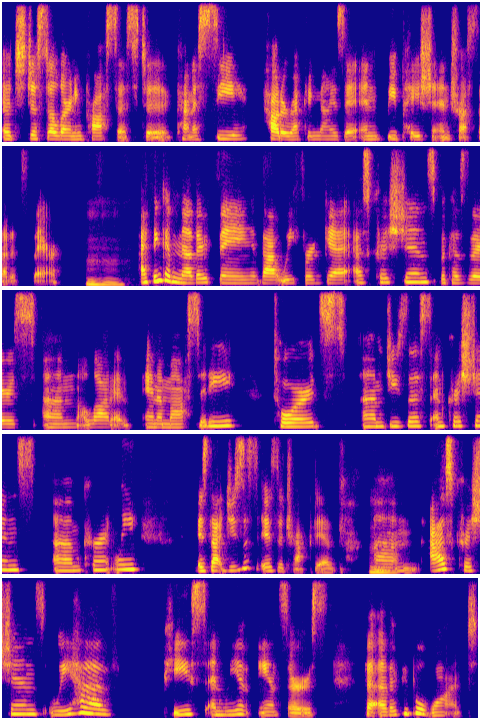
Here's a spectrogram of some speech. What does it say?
it's just a learning process to kind of see how to recognize it and be patient and trust that it's there Mm-hmm. I think another thing that we forget as Christians, because there's um, a lot of animosity towards um, Jesus and Christians um, currently, is that Jesus is attractive. Mm. as Christians, we have peace and we have answers that other people want.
